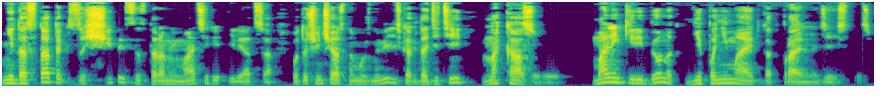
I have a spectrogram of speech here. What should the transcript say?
Недостаток защиты со стороны матери или отца. Вот очень часто можно видеть, когда детей наказывают. Маленький ребенок не понимает, как правильно действовать.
